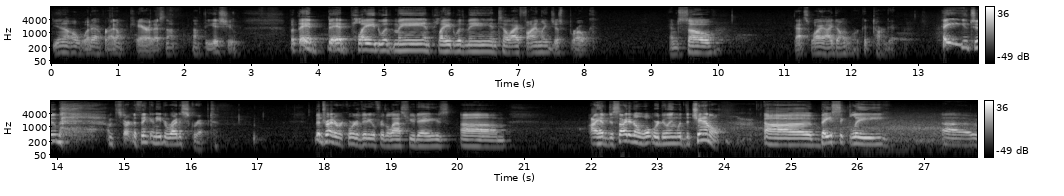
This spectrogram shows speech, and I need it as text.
you know, whatever. I don't care. That's not not the issue. But they had, they had played with me and played with me until I finally just broke. And so that's why I don't work at Target. Hey YouTube, I'm starting to think I need to write a script. I've been trying to record a video for the last few days. Um, I have decided on what we're doing with the channel. Uh, basically, uh,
